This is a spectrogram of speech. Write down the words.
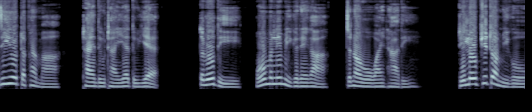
စည်းရိုးတစ်ဖက်မှာထိုင်သူထိုင်ရက်သူရက်သူတို့သည်မိုးမလင်းမီကလေးကကျွန်တော်ကိုဝိုင်းထားသည်ဒီလိုဖြစ်တော်မူကို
